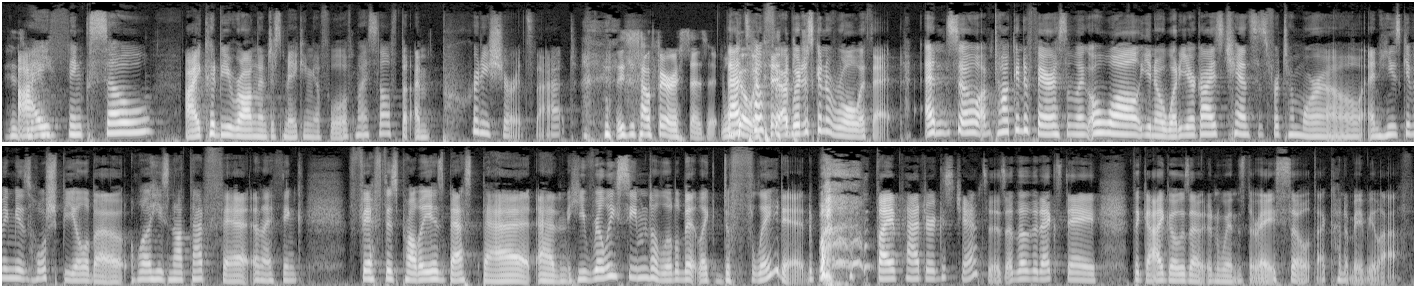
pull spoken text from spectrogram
his I name? think so. I could be wrong and just making a fool of myself, but I'm pretty sure it's that. This is how Faris says it. We'll That's go how with Fer- it. we're just gonna roll with it. And so I'm talking to Faris. I'm like, oh well, you know, what are your guys' chances for tomorrow? And he's giving me this whole spiel about, well, he's not that fit, and I think fifth is probably his best bet. And he really seemed a little bit like deflated by, by Patrick's chances. And then the next day, the guy goes out and wins the race. So that kind of made me laugh.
